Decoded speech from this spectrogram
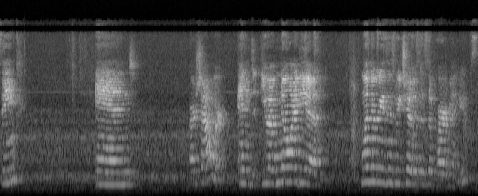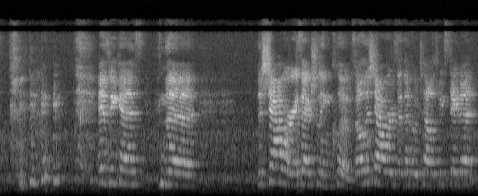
sink. And our shower. And you have no idea, one of the reasons we chose this apartment, oops, is because the the shower is actually enclosed. All the showers at the hotels we stayed at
